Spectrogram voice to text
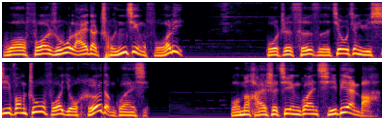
我佛如来的纯净佛力。不知此子究竟与西方诸佛有何等关系？我们还是静观其变吧。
